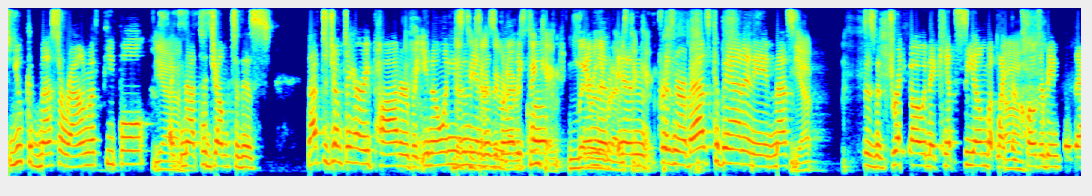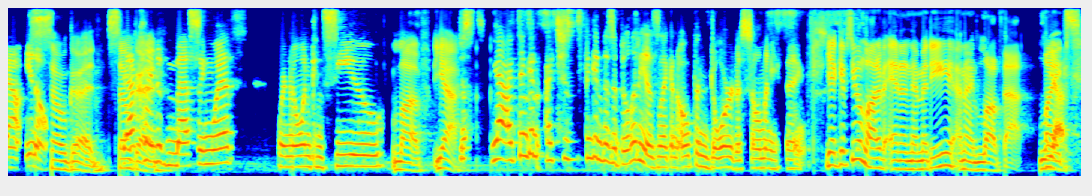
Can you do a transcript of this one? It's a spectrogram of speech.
you could mess around with people. yeah. like not to jump to this not to jump to Harry Potter, but you know when he's That's in the exactly what I invisibility was cloak thinking. Literally in the- what I was in thinking. Prisoner of Azkaban, and he messes Yep. with Draco, and they can't see him, but like their clothes are being pulled down. You know So good. So that good. kind of messing with where no one can see you. love. Yeah. Just yeah, I think I just think invisibility is like an open door to so many things. Yeah, it gives you a lot of anonymity, and I love that. Like, Yes.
